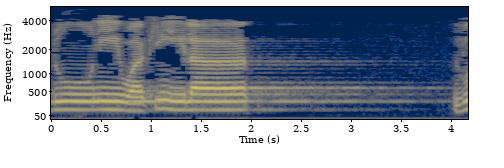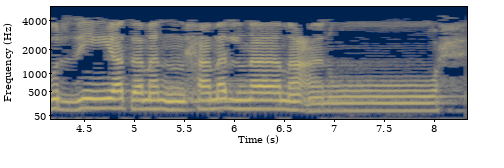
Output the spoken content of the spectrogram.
دُونِي وَكِيلًا. ذُرِّيَّةَ مَنْ حَمَلْنَا مَعَ نُوحٍ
